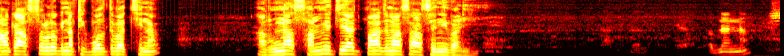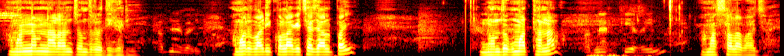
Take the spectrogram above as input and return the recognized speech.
আমাকে আসতে হলো কিনা ঠিক বলতে পারছি না। আর উনার স্বামী হচ্ছে আজ পাঁচ মাস আসেনি বাড়ি। আপনার নাম? আমার নাম নারায়ণচন্দ্র অধিকারী। আপনার বাড়ি? আমার বাড়ি কলাগেছা জালপাই নন্দকুমার থানা। আপনার কে হয়নি? আমার সালাবাজ হয়।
